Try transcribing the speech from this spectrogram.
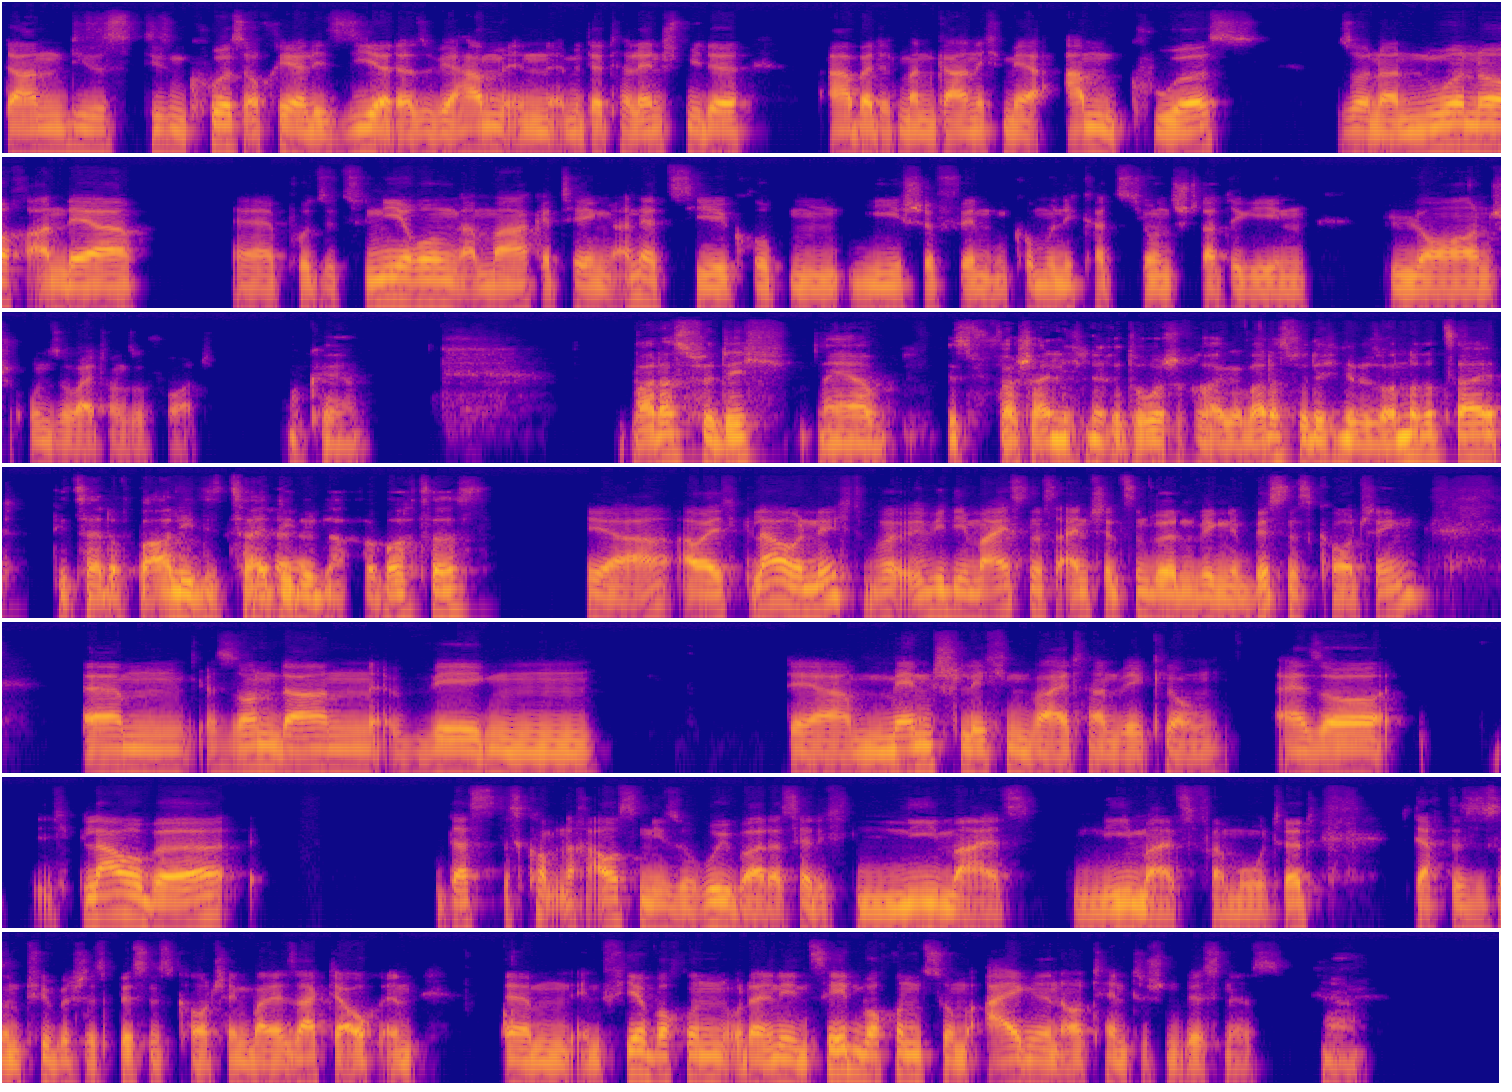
dann dieses, diesen Kurs auch realisiert. Also wir haben in, mit der Talentschmiede arbeitet man gar nicht mehr am Kurs, sondern nur noch an der äh, Positionierung, am Marketing, an der Zielgruppen, Nische finden, Kommunikationsstrategien, Launch und so weiter und so fort. Okay. War das für dich, naja, ist wahrscheinlich eine rhetorische Frage, war das für dich eine besondere Zeit? Die Zeit auf Bali, die Zeit, die du da verbracht hast? Ja, aber ich glaube nicht, wie die meisten es einschätzen würden wegen dem Business Coaching, ähm, sondern wegen der menschlichen Weiterentwicklung. Also ich glaube, dass das kommt nach außen nie so rüber. Das hätte ich niemals, niemals vermutet. Ich dachte, das ist so ein typisches Business Coaching, weil er sagt ja auch in, ähm, in vier Wochen oder in den zehn Wochen zum eigenen authentischen Business. Ja.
